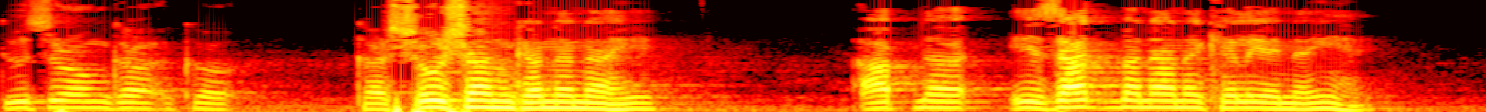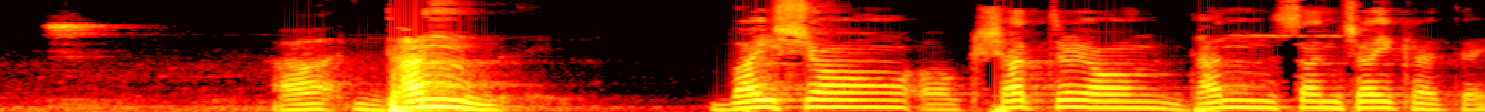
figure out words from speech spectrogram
दूसरों का, को शोषण करना नहीं अपना इज़्ज़त बनाने के लिए नहीं है। धन, वैश्यों और क्षत्रियों धन संचय करते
